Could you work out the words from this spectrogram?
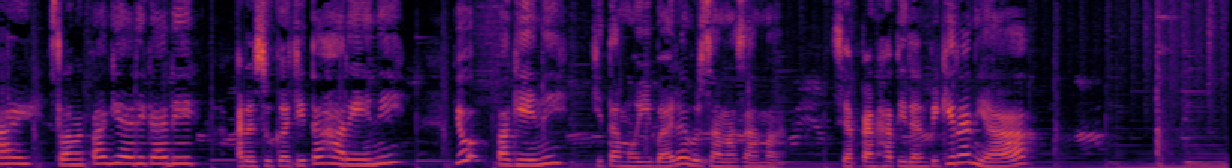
Hai, selamat pagi adik-adik. Ada sukacita hari ini? Yuk, pagi ini kita mau ibadah bersama-sama. Siapkan hati dan pikiran ya. Bye.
